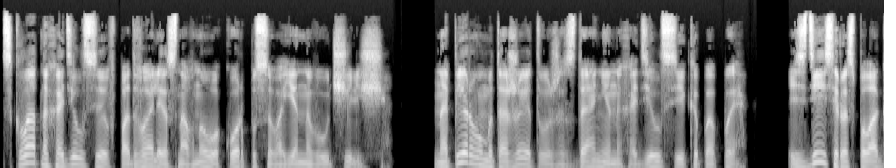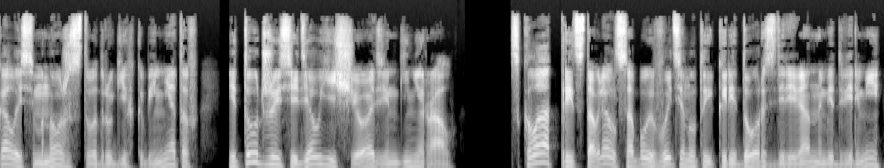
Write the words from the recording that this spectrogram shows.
Склад находился в подвале основного корпуса военного училища. На первом этаже этого же здания находился и КПП. Здесь располагалось множество других кабинетов, и тут же сидел еще один генерал. Склад представлял собой вытянутый коридор с деревянными дверьми,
